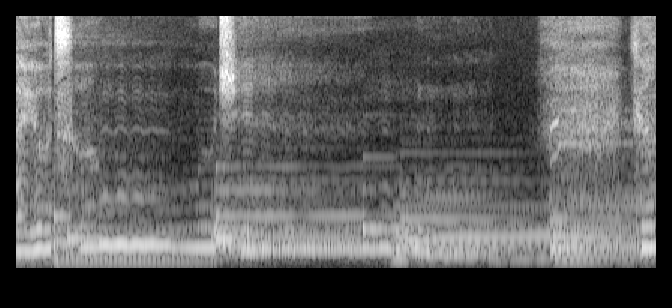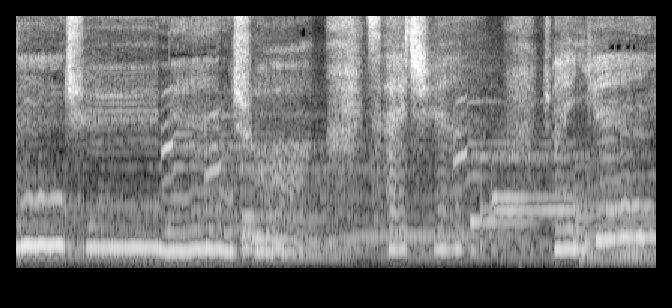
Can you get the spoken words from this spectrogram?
还有从目前跟去年说再见，转眼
